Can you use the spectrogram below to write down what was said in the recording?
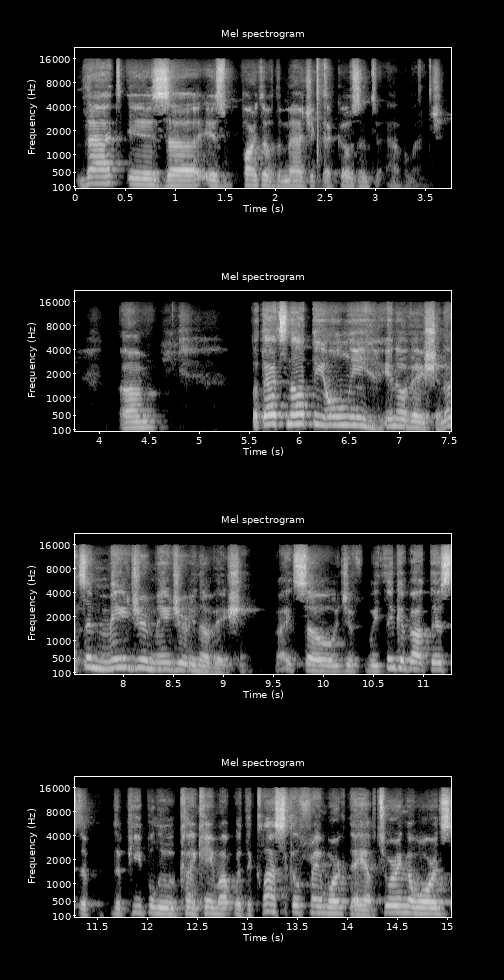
that is, uh, is part of the magic that goes into Avalanche. Um, but that's not the only innovation. That's a major, major innovation, right? So if we think about this, the, the people who kind of came up with the classical framework, they have Turing awards.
